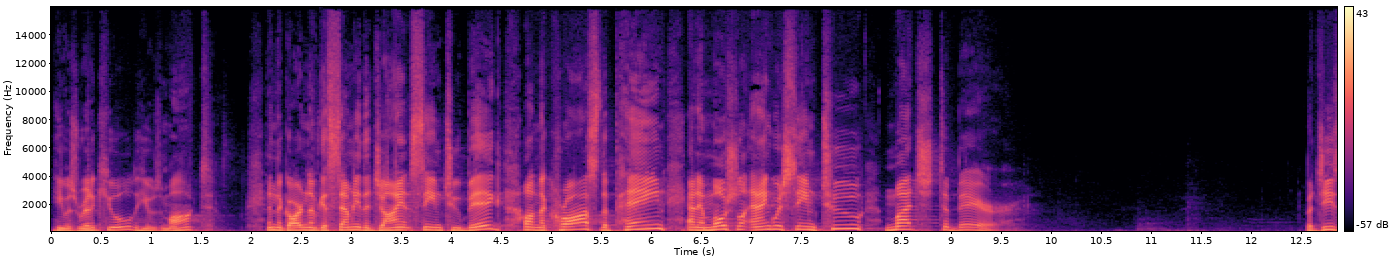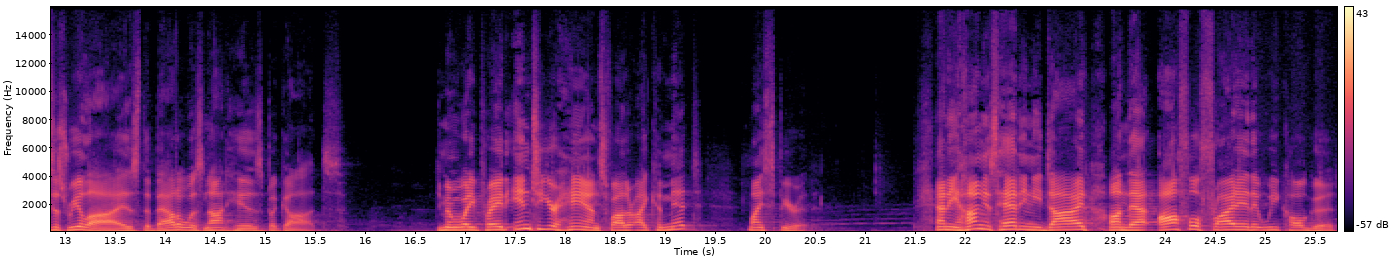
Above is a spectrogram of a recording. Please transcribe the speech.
He was ridiculed, he was mocked. In the Garden of Gethsemane, the giant seemed too big. On the cross, the pain and emotional anguish seemed too much to bear. But Jesus realized the battle was not his, but God's. Do you remember what he prayed? Into your hands, Father, I commit my spirit. And he hung his head and he died on that awful Friday that we call good.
